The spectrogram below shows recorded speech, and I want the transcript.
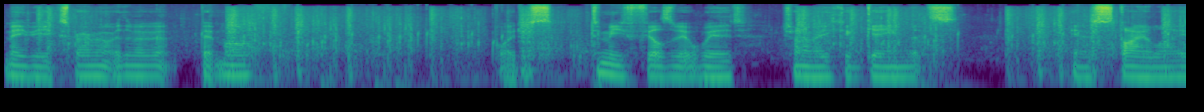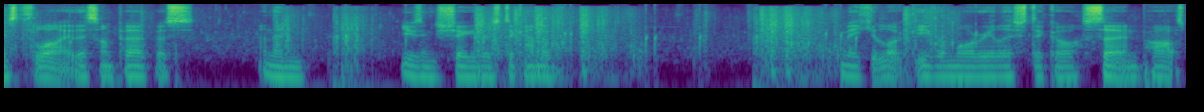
maybe experiment with them a bit, bit more. But it just, to me, feels a bit weird trying to make a game that's you know stylized like this on purpose, and then using shaders to kind of make it look even more realistic or certain parts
